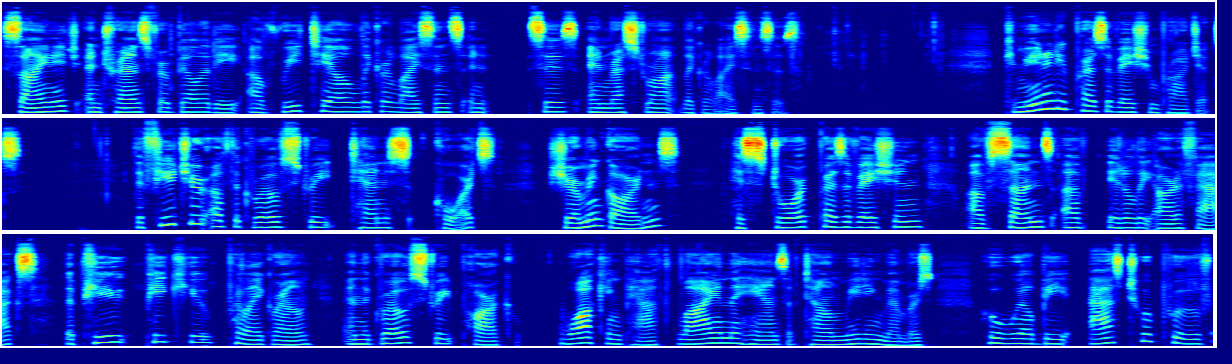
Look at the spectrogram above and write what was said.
signage and transferability of retail liquor licenses and restaurant liquor licenses. Community preservation projects. The future of the Grove Street tennis courts, Sherman Gardens, historic preservation of Sons of Italy artifacts, the P- PQ Playground, and the Grove Street Park walking path lie in the hands of town meeting members who will be asked to approve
